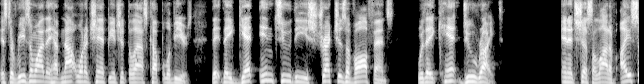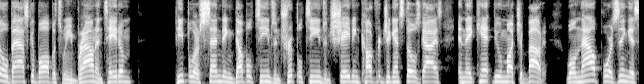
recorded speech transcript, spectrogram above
is the reason why they have not won a championship the last couple of years. They, they get into these stretches of offense where they can't do right. And it's just a lot of ISO basketball between Brown and Tatum People are sending double teams and triple teams and shading coverage against those guys, and they can't do much about it. Well, now Porzingis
